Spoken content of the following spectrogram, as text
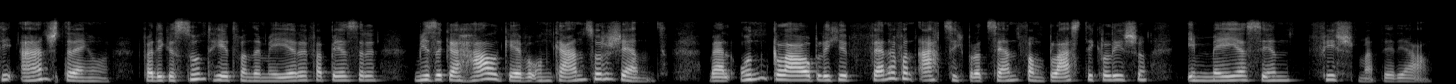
Die Anstrengung für die Gesundheit von den Meeren verbessern, müssen Gehalt geben und ganz urgent, weil unglaubliche 85 Prozent vom Plastiklischen im Meer sind Fischmaterial.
